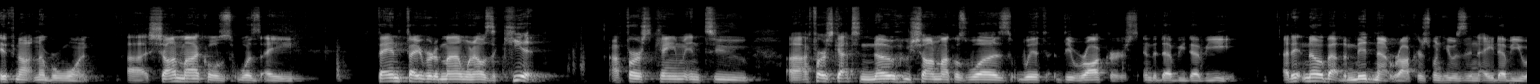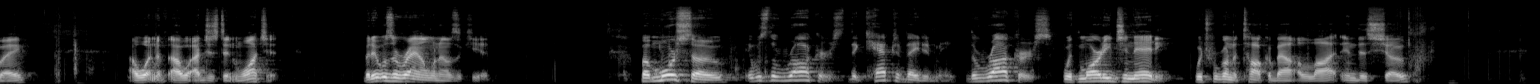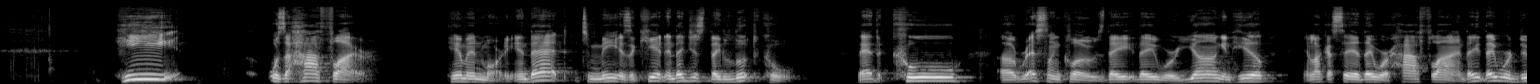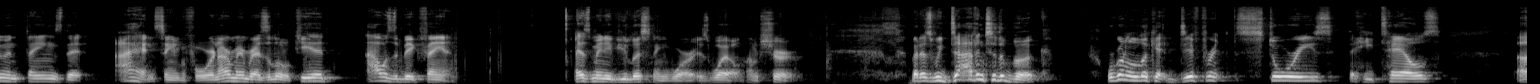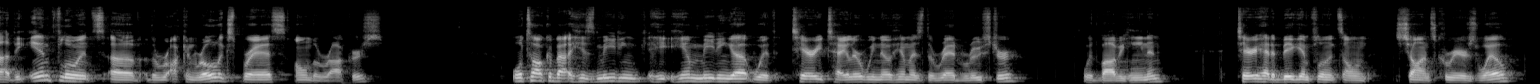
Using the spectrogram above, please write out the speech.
if not number one. Uh, Shawn Michaels was a fan favorite of mine when I was a kid. I first came into uh, I first got to know who Shawn Michaels was with the Rockers in the WWE. I didn't know about the Midnight Rockers when he was in AWA. I wasn't. I, I just didn't watch it, but it was around when I was a kid. But more so, it was the rockers that captivated me. The rockers with Marty Jannetty, which we're going to talk about a lot in this show. He was a high flyer, him and Marty. And that to me as a kid, and they just they looked cool. They had the cool uh, wrestling clothes. They they were young and hip, and like I said, they were high flying. They they were doing things that I hadn't seen before. And I remember as a little kid, I was a big fan as many of you listening were as well, I'm sure. But as we dive into the book, we're going to look at different stories that he tells, uh, the influence of the Rock and Roll Express on the Rockers. We'll talk about his meeting, him meeting up with Terry Taylor. We know him as the Red Rooster with Bobby Heenan. Terry had a big influence on Shawn's career as well.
